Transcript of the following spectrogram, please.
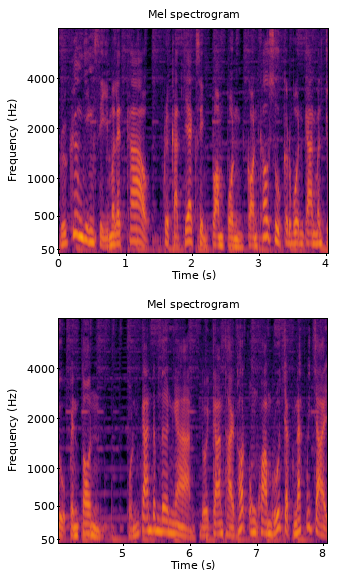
หรือเครื่องยิงสีเมล็ดข้าว เพื่อคัดแยกสิ่งปลอมปนก่อนเข้าสู่กระบวนการบรรจุเป็นต้น ผลการดำเนินงาน โดยการถ่ายทอดองค์ความรู้จากนักวิจัย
